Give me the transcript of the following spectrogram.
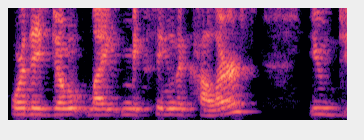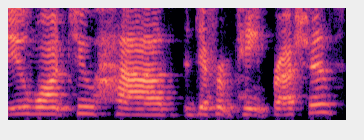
or they don't like mixing the colors, you do want to have different paint brushes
